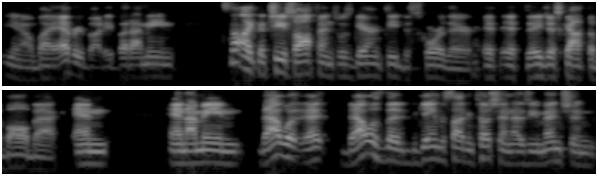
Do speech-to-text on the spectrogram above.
you know, by everybody, but I mean, it's not like the Chiefs' offense was guaranteed to score there if, if they just got the ball back. And and I mean, that was that, that was the game deciding touchdown, as you mentioned.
